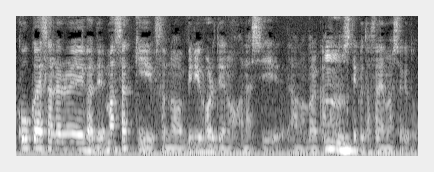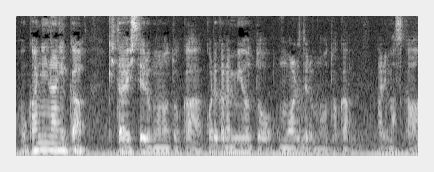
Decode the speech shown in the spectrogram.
公開される映画で、まあ、さっきそのビリー・ホリデーのお話あのバラカンさんしてくださいましたけど、うん、他に何か期待しているものとかこれから見ようと思われているものとかありますか？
